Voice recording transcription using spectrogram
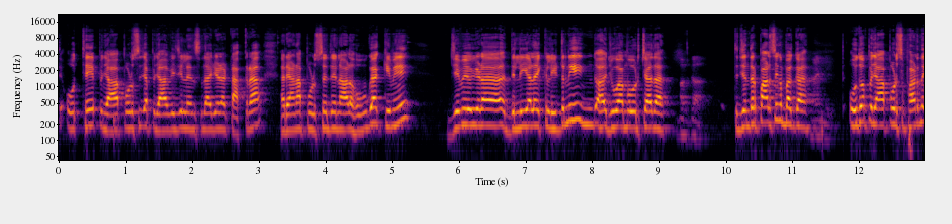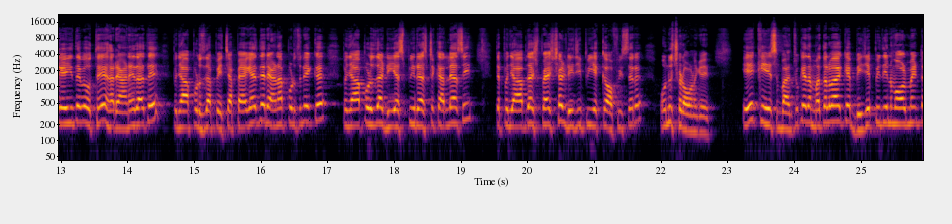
ਤੇ ਉੱਥੇ ਪੰਜਾਬ ਪੁਲਿਸ ਜਾਂ ਪੰਜਾਬ ਵਿਜੀਲੈਂਸ ਦਾ ਜਿਹੜਾ ਟੱਕਰਾ ਹਰਿਆਣਾ ਪੁਲਿਸ ਦੇ ਨਾਲ ਹੋਊਗਾ। ਕਿਵੇਂ? ਜਿਵੇਂ ਉਹ ਜਿਹੜਾ ਦਿੱਲੀ ਵਾਲਾ ਇੱਕ ਲੀਡਰ ਨਹੀਂ ਯੁਵਾ ਮੋਰਚਾ ਦਾ? ਬੱਗਾ। ਤਜਿੰਦਰਪਾਲ ਸਿੰਘ ਬੱਗਾ। ਹਾਂਜੀ। ਉਦੋਂ ਪੰਜਾਬ ਪੁਲਿਸ ਫੜਨ ਗਈ ਤੇ ਉੱਥੇ ਹਰਿਆਣੇ ਦਾ ਤੇ ਪੰਜਾਬ ਪੁਲਿਸ ਦਾ ਪੇਚਾ ਪੈ ਗਿਆ ਤੇ ਹਰਿਆਣਾ ਪੁਲਿਸ ਨੇ ਇੱਕ ਪੰਜਾਬ ਪੁਲਿਸ ਦਾ ਡੀਐਸਪੀ ਅਰੈਸਟ ਕਰ ਲਿਆ ਸੀ ਤੇ ਪੰਜਾਬ ਦਾ ਸਪੈਸ਼ਲ ਡੀਜੀਪੀ ਇੱਕ ਆਫੀਸਰ ਉਹਨੂੰ ਛਡਾਉਣਗੇ ਇਹ ਕੇਸ ਬਣ ਚੁੱਕਿਆ ਦਾ ਮਤਲਬ ਹੈ ਕਿ ਬੀਜੇਪੀ ਦੀ ਇਨਵੋਲਵਮੈਂਟ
